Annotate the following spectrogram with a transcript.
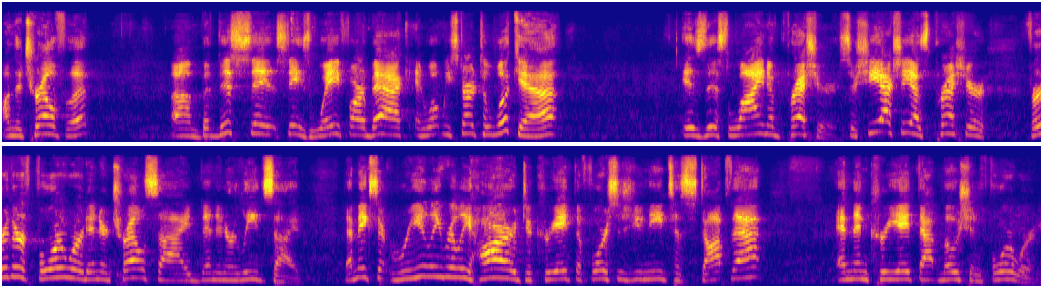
on the trail foot, um, but this stay, stays way far back. And what we start to look at is this line of pressure. So she actually has pressure further forward in her trail side than in her lead side. That makes it really, really hard to create the forces you need to stop that and then create that motion forward.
